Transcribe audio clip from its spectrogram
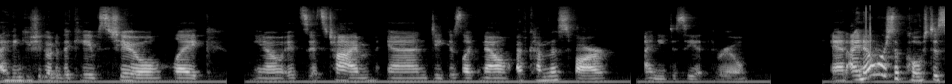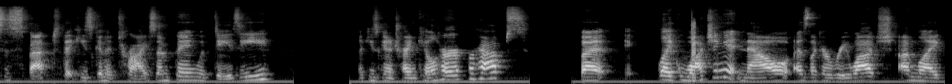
i think you should go to the caves too like you know it's it's time and deke is like no i've come this far i need to see it through and i know we're supposed to suspect that he's going to try something with daisy like he's going to try and kill her perhaps but like watching it now as like a rewatch i'm like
